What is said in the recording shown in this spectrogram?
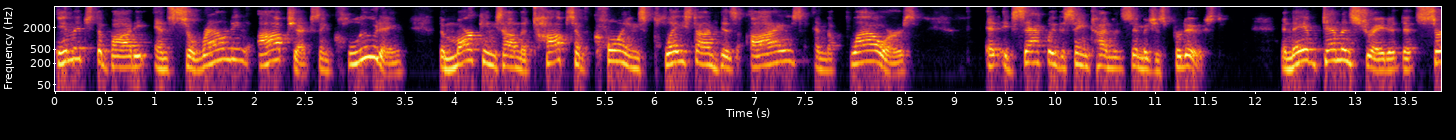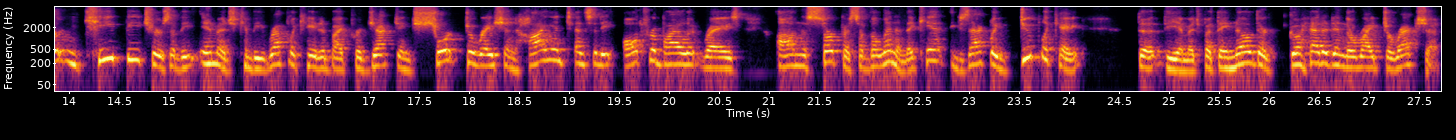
image the body and surrounding objects, including the markings on the tops of coins placed on his eyes and the flowers at exactly the same time that this image is produced. And they have demonstrated that certain key features of the image can be replicated by projecting short duration, high intensity ultraviolet rays on the surface of the linen. They can't exactly duplicate the, the image, but they know they're go headed in the right direction.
